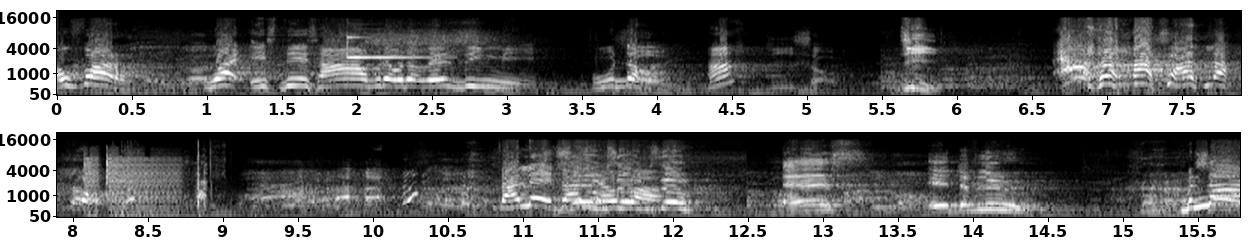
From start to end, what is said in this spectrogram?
Aufar. What is this? Ha, budak-budak welding ni. Mudah. Ha? Jigsaw. G. Salah. Calik, calik Zoom, zoom, apa? zoom S A W Benar.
